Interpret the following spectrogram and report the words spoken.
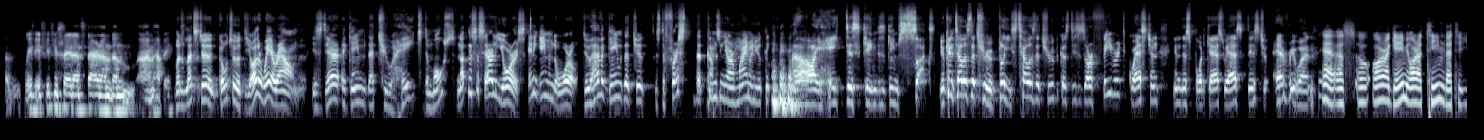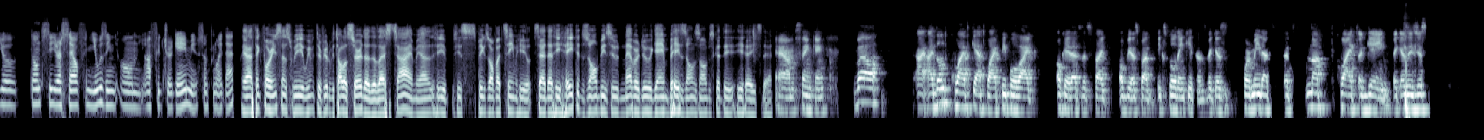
if, if, if you say that's there, then, then I'm happy. But let's just go to the other way around. Is there a game that you hate the most? Not necessarily yours, any game in the world. Do you have a game that you is the first that comes in your mind when you think, oh, I hate this game. This game sucks. You can tell us the truth. Please tell us the truth because this is our favorite question in this podcast. We ask this to everyone. Yeah, uh, so, or a game or a team that you don't see yourself using on a future game, something like that? Yeah, I think for instance, we, we interviewed Vital Lacerda the last time, and he, he speaks of a team. He said that he hated zombies, he would never do a game based on zombies because he, he hates that. Yeah, I'm thinking. Well, I, I don't quite get why people like, okay, that's, that's like obvious, but exploding kittens, because for me, that's, that's not quite a game because it's just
